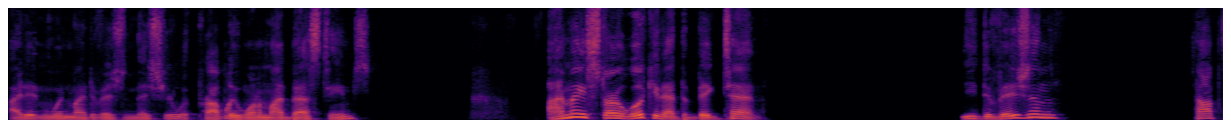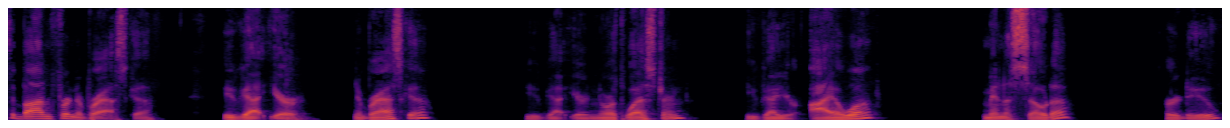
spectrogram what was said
I didn't win my division this year with probably one of my best teams. I may start looking at the Big Ten. The division, top to bottom for Nebraska, you've got your Nebraska, you've got your Northwestern, you've got your Iowa, Minnesota, Purdue,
